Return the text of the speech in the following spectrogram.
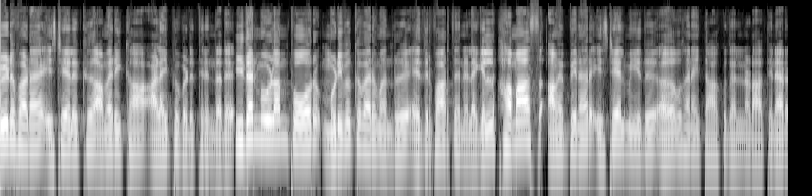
ஈடுபட இஸ்ரேலுக்கு அமெரிக்கா அழைப்பு விடுத்திருந்தது. இதன் மூலம் போர் முடிவுக்கு வரும் என்று எதிர்பார்த்த நிலையில் ஹமாஸ் அமைப்பினர் இஸ்ரேல் மீது ஏவுகணை தாக்குதல் நடாத்தினர்.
